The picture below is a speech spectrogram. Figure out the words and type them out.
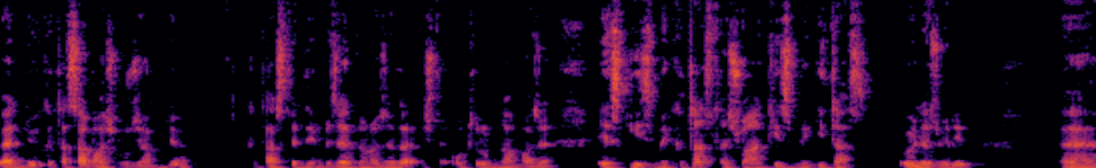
ben diyor kıtasa başvuracağım diyor. Kıtas dediğimiz Endonezya'da işte oturumdan bahsediyor. Eski ismi Kıtas'la şu anki ismi İtas. Öyle söyleyeyim. Ee,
